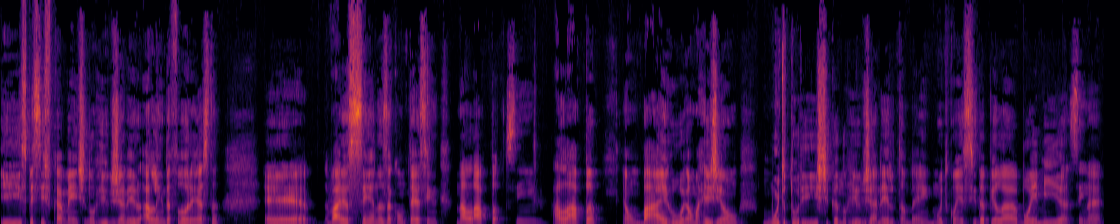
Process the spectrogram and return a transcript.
E especificamente no Rio de Janeiro, além da floresta, é, várias cenas acontecem na Lapa. Sim. A Lapa é um bairro, é uma região muito turística no Rio de Uhum. Janeiro também, muito conhecida pela boemia, Sim. né?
